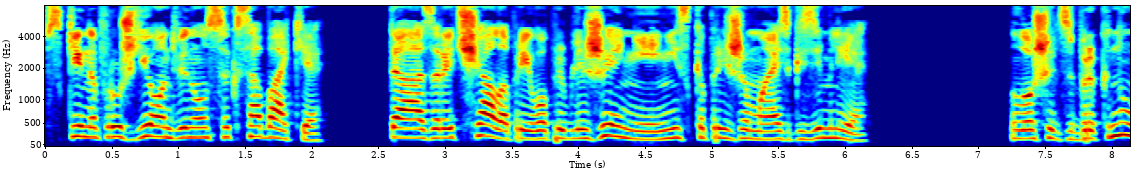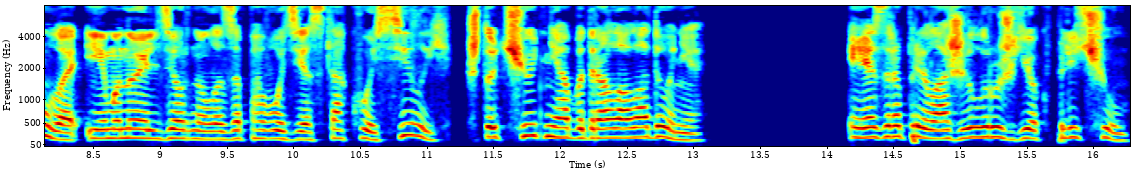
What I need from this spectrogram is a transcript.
Вскинув ружье, он двинулся к собаке. Та зарычала при его приближении, низко прижимаясь к земле. Лошадь сбрыкнула, и Эммануэль дернула за поводья с такой силой, что чуть не ободрала ладони. Эзра приложил ружье к плечу.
